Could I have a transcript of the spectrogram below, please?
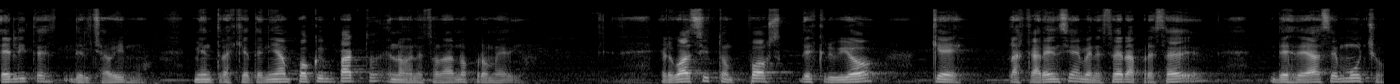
élites del chavismo, mientras que tenían poco impacto en los venezolanos promedio. El Washington Post describió que las carencias en Venezuela preceden desde hace mucho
